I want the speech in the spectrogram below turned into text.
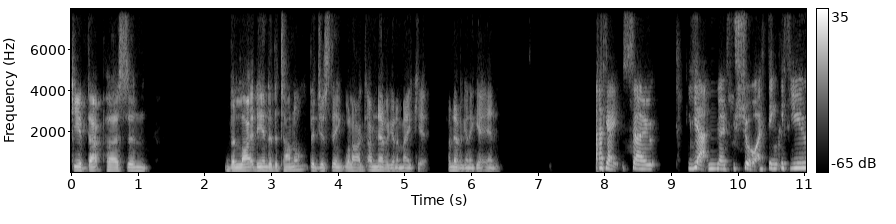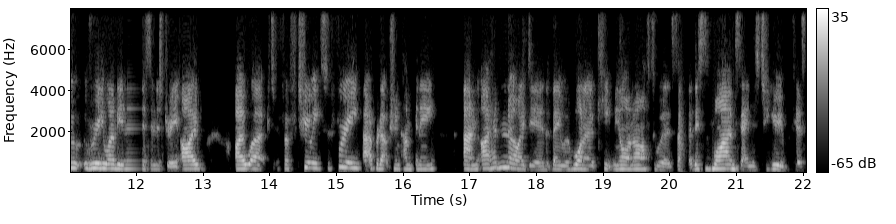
give that person the light at the end of the tunnel? They just think, well, I, I'm never going to make it. I'm never going to get in. Okay, so yeah, no, for sure. I think if you really want to be in this industry, I I worked for two weeks for free at a production company, and I had no idea that they would want to keep me on afterwards. Like, this is why I'm saying this to you because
